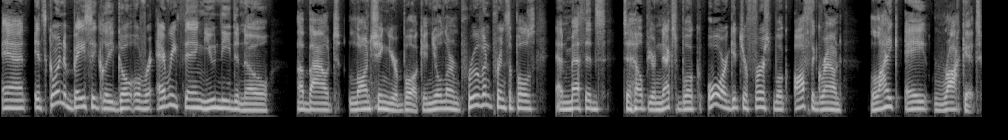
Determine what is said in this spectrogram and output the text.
And it's going to basically go over everything you need to know about launching your book. And you'll learn proven principles and methods to help your next book or get your first book off the ground like a rocket.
